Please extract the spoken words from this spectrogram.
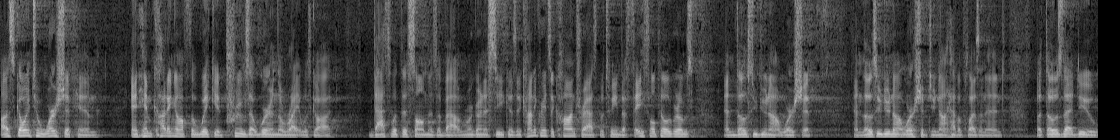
us going to worship him and him cutting off the wicked proves that we're in the right with God. That's what this psalm is about. And we're going to see because it kind of creates a contrast between the faithful pilgrims and those who do not worship. And those who do not worship do not have a pleasant end but those that do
